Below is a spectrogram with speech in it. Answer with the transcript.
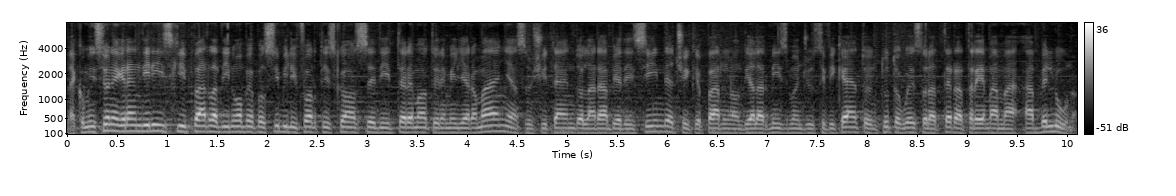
La Commissione Grandi Rischi parla di nuove possibili forti scosse di terremoto in Emilia-Romagna, suscitando la rabbia dei sindaci che parlano di allarmismo ingiustificato. In tutto questo la terra trema, ma a Belluno.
